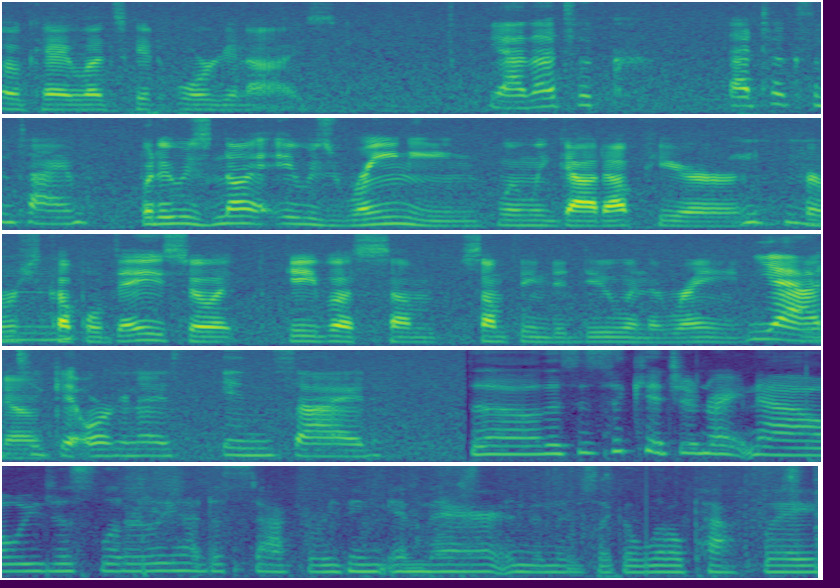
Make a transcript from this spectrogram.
okay, let's get organized. Yeah, that took that took some time. But it was not. It was raining when we got up here first mm-hmm. couple days, so it gave us some something to do in the rain. Yeah, you know? to get organized inside. So this is the kitchen right now. We just literally had to stack everything in there and then there's like a little pathway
